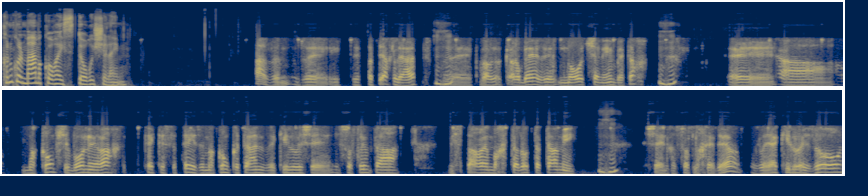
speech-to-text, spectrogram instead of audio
קודם כל, מה המקור ההיסטורי שלהם? אה, זה, זה התפתח לאט, מהמם. זה כבר הרבה, זה מאות שנים בטח. מהמם. אה, המקום שבו נערך טקס התה זה מקום קטן, זה כאילו יש, אה, את המספר מחצלות טאטאמי מהמם. שנכנסות לחדר, זה היה כאילו אזור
